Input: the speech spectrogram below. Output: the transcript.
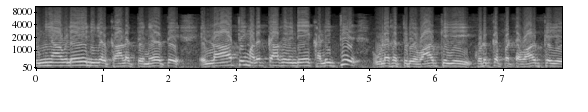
துன்யாவிலே நீங்கள் காலத்தை நேரத்தை எல்லாத்தையும் அதற்காக வேண்டியே கழித்து உலகத்துடைய வாழ்க்கையை கொடுக்கப்பட்ட வாழ்க்கையை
